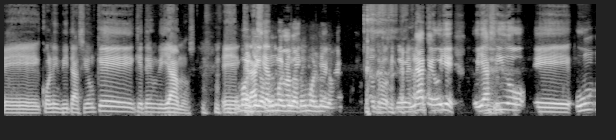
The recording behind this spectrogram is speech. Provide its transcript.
eh, con la invitación que, que te enviamos. Eh, mordido, gracias, estoy mordido, estoy mordido. De verdad que, oye, hoy ha sido eh, un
